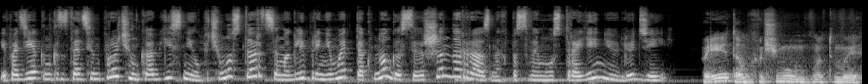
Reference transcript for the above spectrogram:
и подьякон Константин Проченко объяснил, почему старцы могли принимать так много совершенно разных по своему устроению людей. При этом, почему вот мы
